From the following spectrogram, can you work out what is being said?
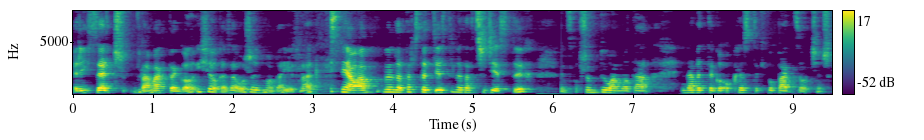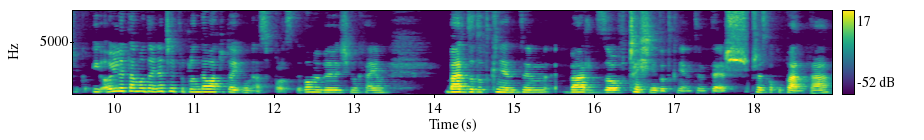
research w ramach tego i się okazało, że moda jednak istniała w latach 40., w latach 30., więc owszem, była moda nawet tego okresu takiego bardzo ciężkiego. I o ile ta moda inaczej wyglądała tutaj u nas w Polsce, bo my byliśmy krajem bardzo dotkniętym, bardzo wcześnie dotkniętym też przez okupanta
